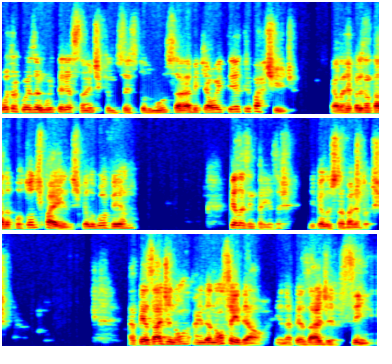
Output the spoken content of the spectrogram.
Outra coisa muito interessante, que não sei se todo mundo sabe, que a OIT é tripartite. Ela é representada por todos os países, pelo governo, pelas empresas e pelos trabalhadores. Apesar de não, ainda não ser ideal, ainda apesar de, sim,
